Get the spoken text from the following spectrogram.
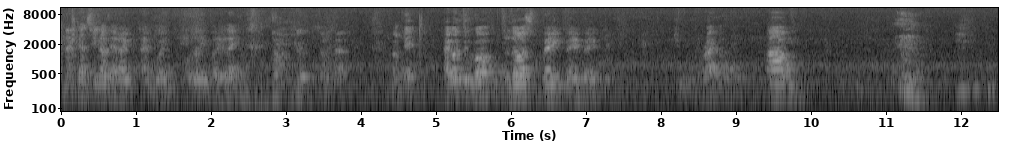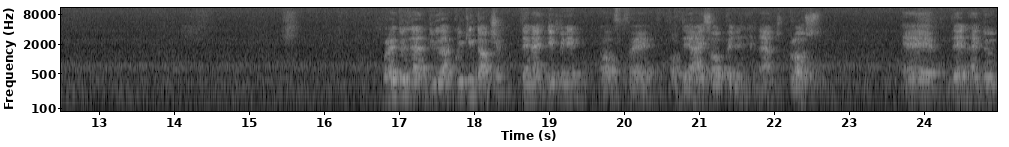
and I can see now that I, I'm going already very late. No, sorry, Okay, I'm going to go to those very, very, very quick. Right? Um, what I do is I do a quick induction, then I deepen it of, uh, of the eyes open and uh, close. Uh, then I do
